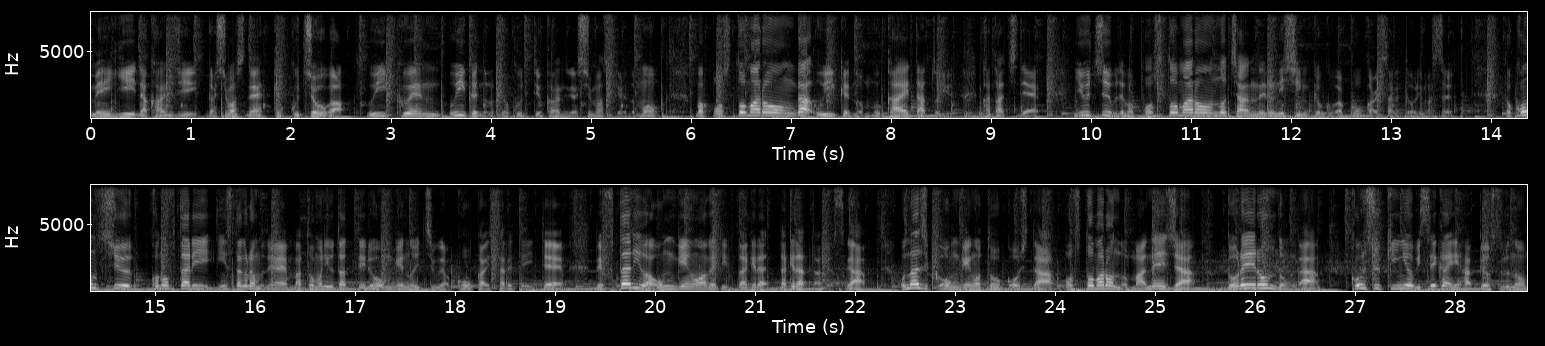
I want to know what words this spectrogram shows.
名義な感じがしますね。曲調が。ウィークエンウィークエンドの曲っていう感じがしますけれども、まあ、ポストマローンがウィークエンドを迎えたという形で YouTube でもポストマローンのチャンネルに新曲が公開されております。今週この2人インスタグラムで、まあ、共に歌っている音源の一部が公開されていてで2人は音源を上げていただけだだけだったんですが同じく音源を投稿したポストマローンのマネージャードレイ・ロンドンが今週金曜日世界に発表するのを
